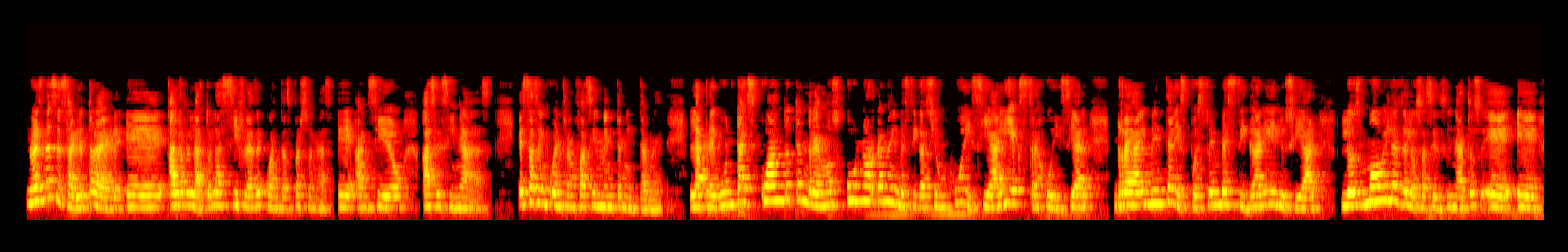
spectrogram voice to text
No es necesario traer eh, al relato las cifras de cuántas personas eh, han sido asesinadas. Estas se encuentran fácilmente en Internet. La pregunta es cuándo tendremos un órgano de investigación judicial y extrajudicial realmente dispuesto a investigar y dilucidar los móviles de los asesinatos eh,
